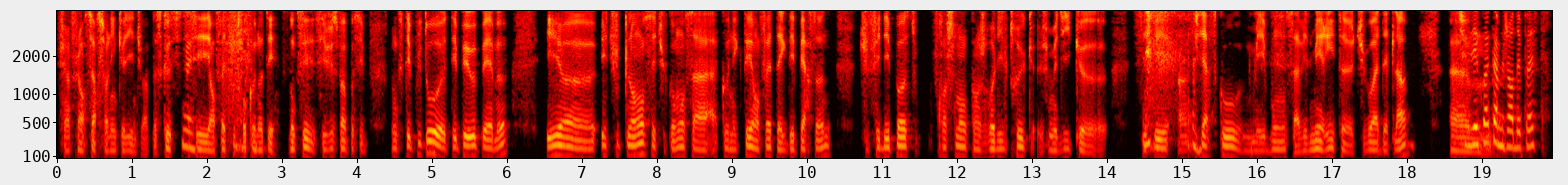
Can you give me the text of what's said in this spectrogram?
je suis influenceur sur LinkedIn, tu vois, parce que c'est en fait c'est trop connoté. Donc c'est juste pas possible. Donc c'était plutôt TPE PME et et tu te lances et tu commences à, à, connecter en fait avec des personnes. Tu fais des posts. Franchement, quand je relis le truc, je me dis que c'était un fiasco, mais bon, ça avait le mérite, tu vois, d'être là. Tu faisais quoi comme genre de post?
